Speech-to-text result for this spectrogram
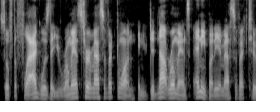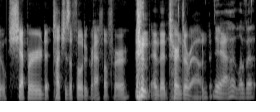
so if the flag was that you romanced her in Mass Effect 1 and you did not romance anybody in Mass Effect 2, Shepard touches a photograph of her and then turns around Yeah, I love it.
